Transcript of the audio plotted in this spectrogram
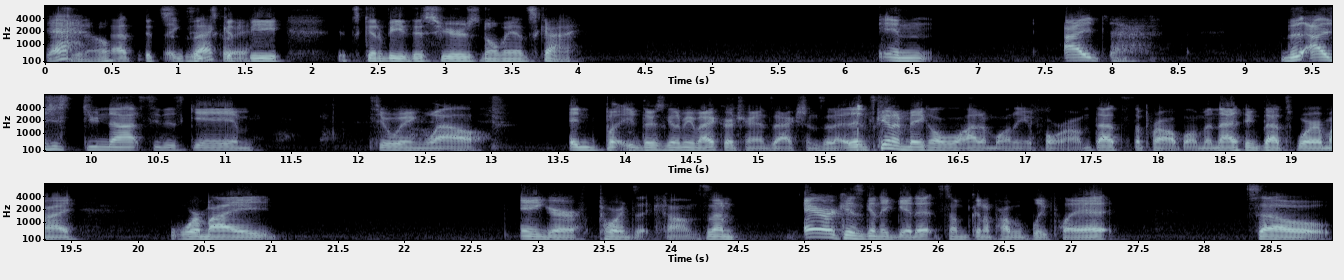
Yeah, You know, it's exactly. it's gonna be it's gonna be this year's No Man's Sky. in I th- I just do not see this game doing well. And but there's going to be microtransactions in it. It's going to make a lot of money for them. That's the problem, and I think that's where my where my anger towards it comes. And I'm Eric is going to get it, so I'm going to probably play it. So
